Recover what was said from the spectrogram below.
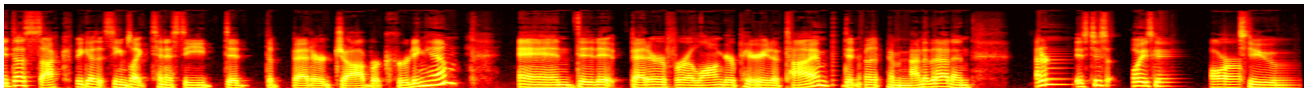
it does suck because it seems like Tennessee did the better job recruiting him and did it better for a longer period of time. Didn't really come down to that. And I don't it's just always hard to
